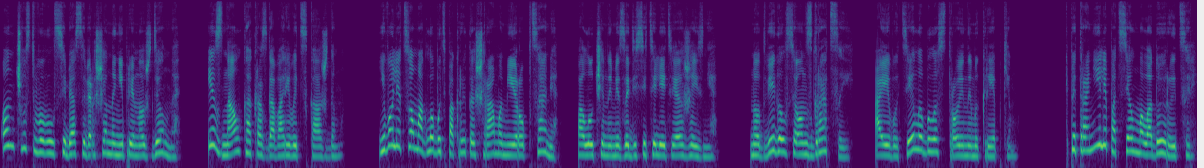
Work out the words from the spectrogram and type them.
Он чувствовал себя совершенно непринужденно и знал, как разговаривать с каждым. Его лицо могло быть покрыто шрамами и рубцами, полученными за десятилетия жизни. Но двигался он с грацией, а его тело было стройным и крепким. К Петрониле подсел молодой рыцарь,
